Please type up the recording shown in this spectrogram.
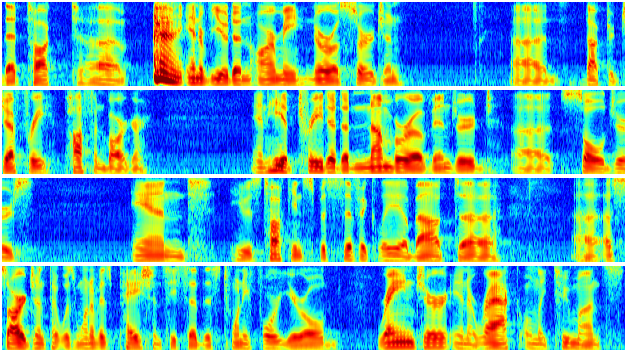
that talked, uh, interviewed an Army neurosurgeon, uh, Dr. Jeffrey Poffenbarger, and he had treated a number of injured uh, soldiers, and he was talking specifically about uh, uh, a sergeant that was one of his patients. He said this 24 year old ranger in Iraq, only two months,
